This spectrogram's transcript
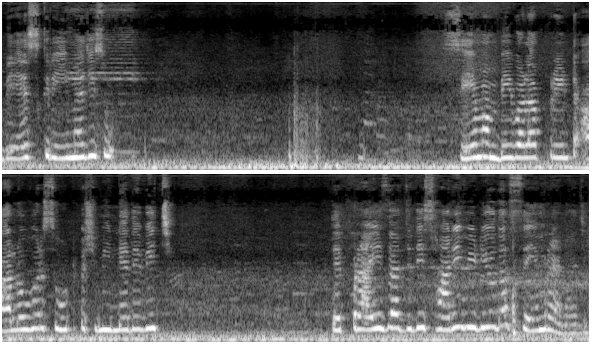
ਬੇਸ ਕਰੀਮ ਹੈ ਜੀ ਸੂਟ ਸੇਮ ਅੰਬੀ ਵਾਲਾ ਪ੍ਰਿੰਟ ਆਲ ਓਵਰ ਸੂਟ ਪਸ਼ਮੀਨੇ ਦੇ ਵਿੱਚ। ਤੇ ਪ੍ਰਾਈਸ ਅੱਜ ਦੀ ਸਾਰੀ ਵੀਡੀਓ ਦਾ ਸੇਮ ਰਹਿਣਾ ਜੀ।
